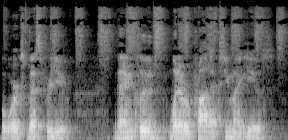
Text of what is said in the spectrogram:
What works best for you. That includes whatever products you might use.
